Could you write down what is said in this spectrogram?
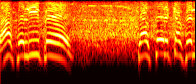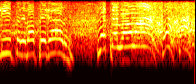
Va Felipe. Se acerca Felipe, le va a pegar. ¡Le pegó!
